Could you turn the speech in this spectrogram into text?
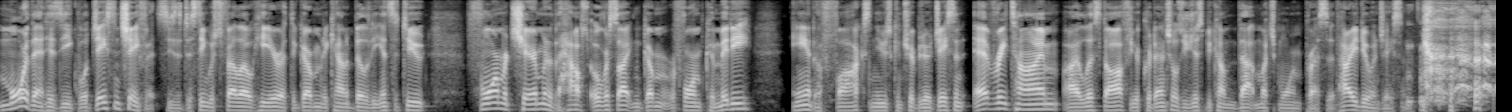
more than his equal, Jason Chaffetz. He's a distinguished fellow here at the Government Accountability Institute, former chairman of the House Oversight and Government Reform Committee, and a Fox News contributor. Jason, every time I list off your credentials, you just become that much more impressive. How are you doing, Jason? well,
